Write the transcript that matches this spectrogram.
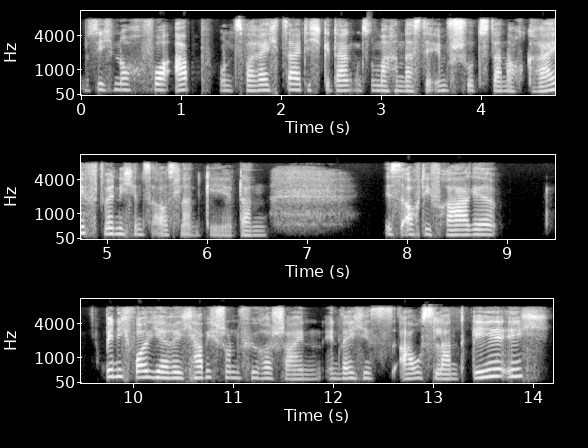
sich noch vorab und zwar rechtzeitig Gedanken zu machen, dass der Impfschutz dann auch greift, wenn ich ins Ausland gehe. Dann ist auch die Frage, bin ich volljährig, habe ich schon einen Führerschein, in welches Ausland gehe ich?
